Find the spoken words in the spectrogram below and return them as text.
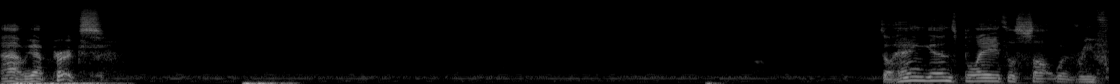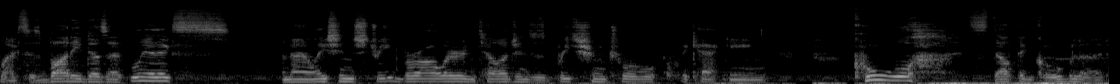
Ah, we got perks. So handguns, blades, assault with reflexes. Body does athletics. Annihilation, street brawler, intelligence is breach control, quick hacking. Cool. Stealth and cold blood.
